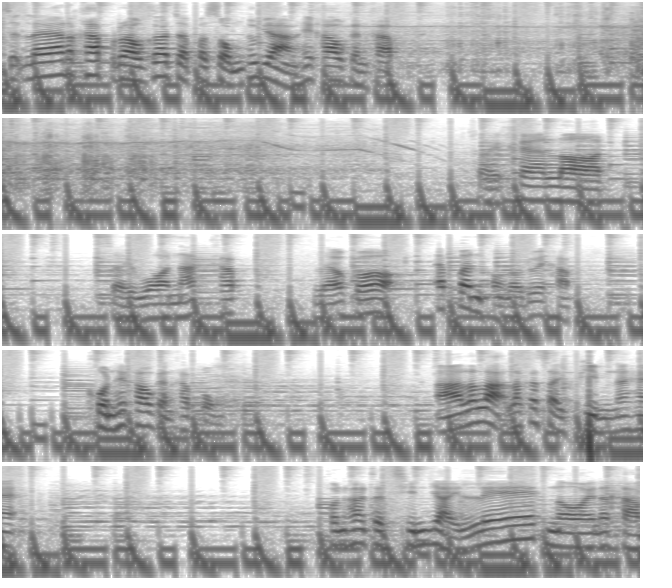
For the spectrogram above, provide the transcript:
เสร็จแล้วนะครับเราก็จะผสมทุกอย่างให้เข้ากันครับ รอทใส่วอลนัทครับ แล้วก็แอปเปิลของเราด้วยครับ คนให้เข้ากันครับผมอ่าแล้วละแล้วก็ใส่พิมพ์นะฮะค่อนข้างจะชิ้นใหญ่เล็กน้อยนะครับ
